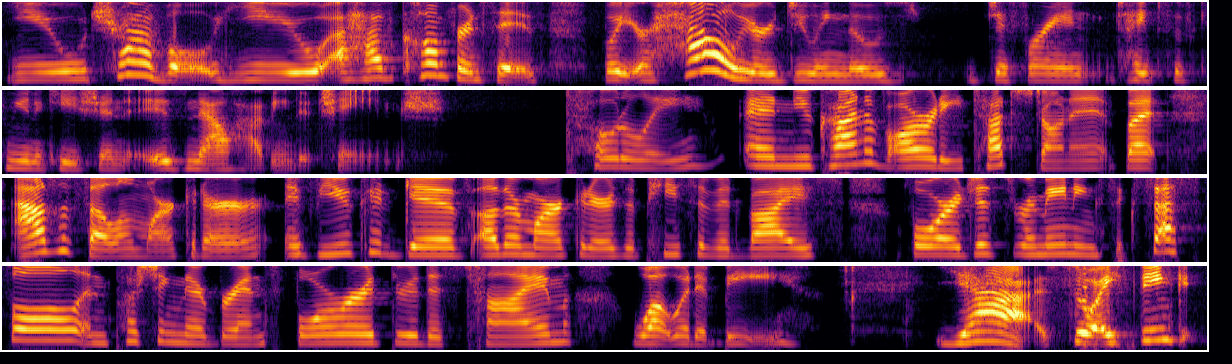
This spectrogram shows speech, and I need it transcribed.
you travel, you have conferences, but your how you're doing those different types of communication is now having to change. Totally. And you kind of already touched on it, but as a fellow marketer, if you could give other marketers a piece of advice for just remaining successful and pushing their brands forward through this time, what would it be? Yeah, so I think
